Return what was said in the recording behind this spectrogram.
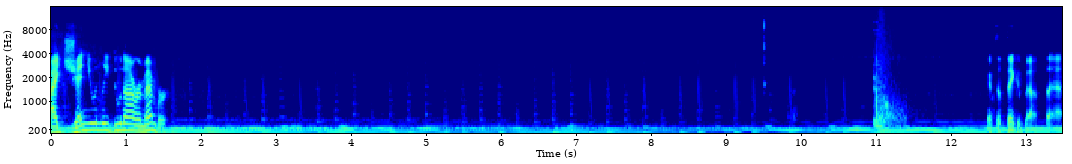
I genuinely do not remember. To think about that.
